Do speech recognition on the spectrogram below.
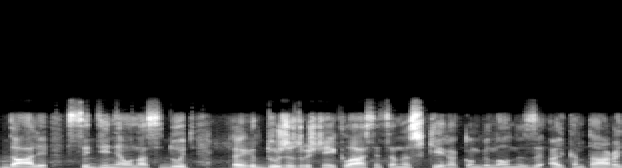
Далі сидіння у нас йдуть дуже зручні і класні. Це у нас шкіра комбінована з алькантарою,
